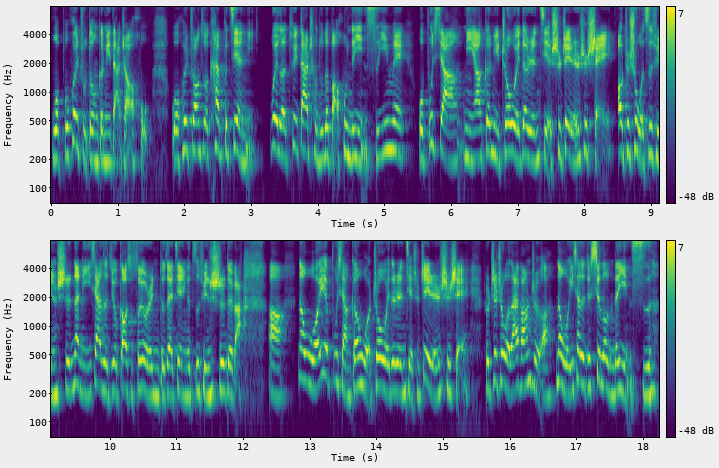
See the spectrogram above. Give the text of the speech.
我不会主动跟你打招呼，我会装作看不见你。为了最大程度的保护你的隐私，因为我不想你要跟你周围的人解释这人是谁。哦，这是我咨询师，那你一下子就告诉所有人你都在见一个咨询师，对吧？啊，那我也不想跟我周围的人解释这人是谁，说这是我来访者，那我一下子就泄露你的隐私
